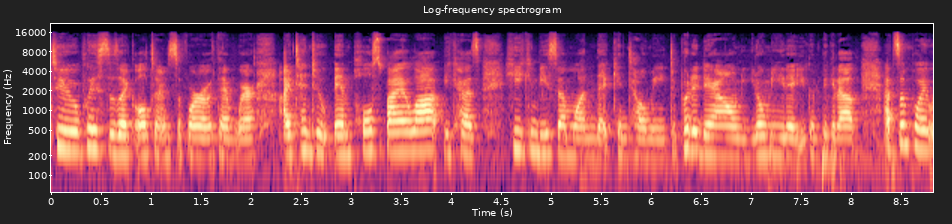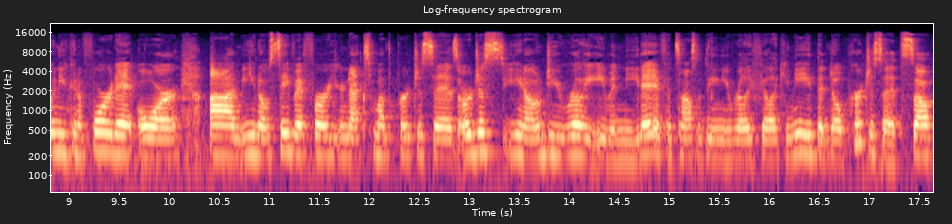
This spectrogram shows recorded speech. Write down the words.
to places like Ulta and Sephora with him where I tend to impulse buy a lot because he can be someone that can tell me to put it down, you don't need it, you can pick it up at some point when you can afford it or, um, you know, save it for your next month purchases or just, you know, do you really even need it? If it's not something you really feel like you need, then don't purchase it. So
